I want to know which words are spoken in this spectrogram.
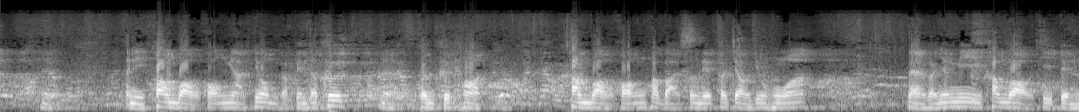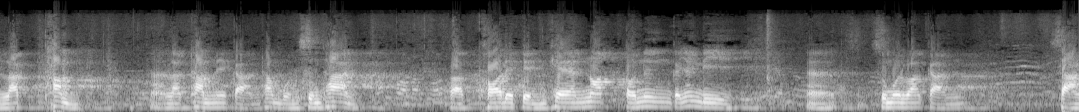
ดเนี่ยอันนี้ความเบาของญาติโยมก็เป็นตะคืดเนี่ยคนคืดหอดคำเบาของพระบาทสมเด็จพระเจ้าอยู่หัว แต่ก็ยังมีคำเว่าที่เป็นหลักธรรมอ่าหลักธรรมในการทำบุญสุนทานก็พอได้เป็นแค่น็อตตัวหนึ่งก็ยังดี สมมติว่าการสาง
